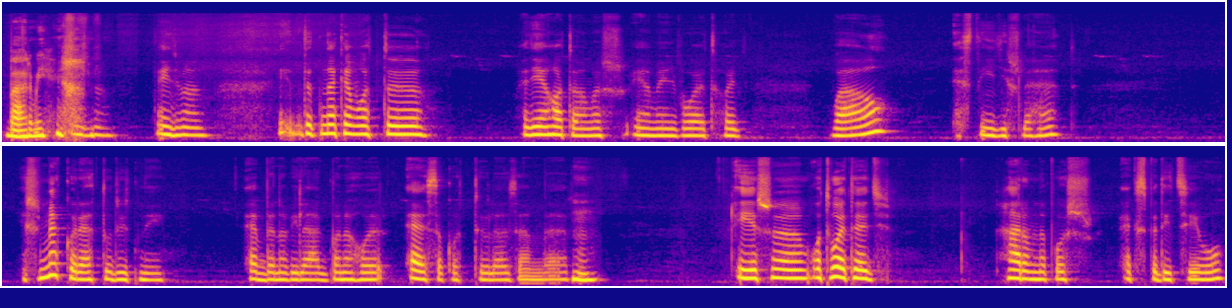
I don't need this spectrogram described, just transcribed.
bármi. Így van. Így van. Tehát nekem ott ö, egy ilyen hatalmas élmény volt, hogy wow, ezt így is lehet, és hogy mekkorát tud ütni ebben a világban, ahol elszakott tőle az ember. Hmm. És ö, ott volt egy háromnapos expedíció,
